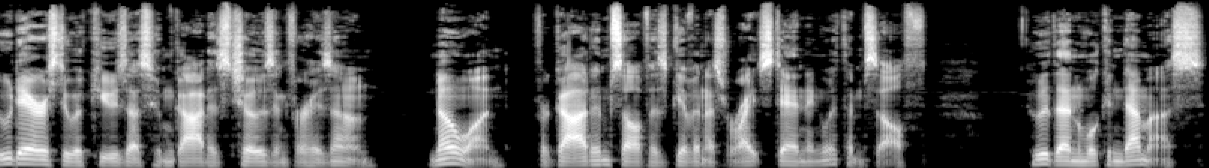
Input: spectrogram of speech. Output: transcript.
Who dares to accuse us whom God has chosen for his own? No one, for God himself has given us right standing with himself. Who then will condemn us?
